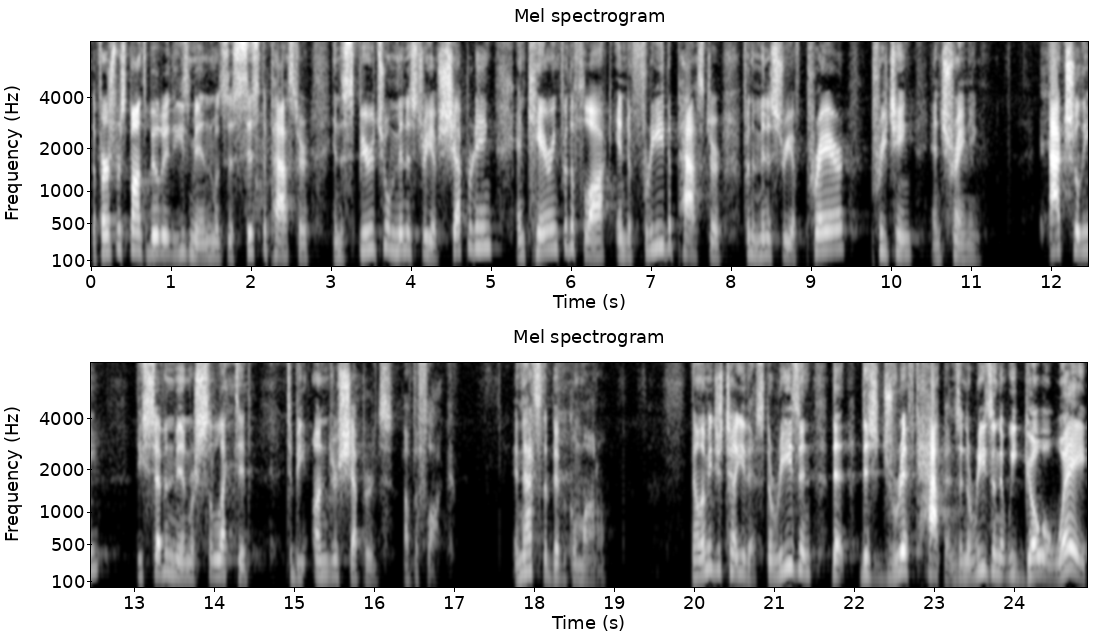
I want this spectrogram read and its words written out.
the first responsibility of these men was to assist the pastor in the spiritual ministry of shepherding and caring for the flock and to free the pastor for the ministry of prayer, preaching, and training. Actually, these seven men were selected to be under shepherds of the flock. And that's the biblical model. Now, let me just tell you this. The reason that this drift happens and the reason that we go away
